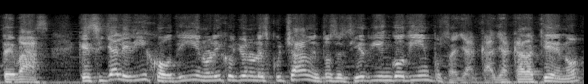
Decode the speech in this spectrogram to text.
te vas. Que si ya le dijo Godín, no le dijo yo no lo he escuchado, entonces si es bien Godín, pues allá, allá cada quien, ¿no?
